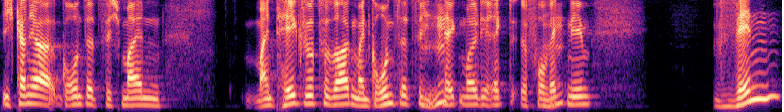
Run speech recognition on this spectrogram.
Ich kann ja grundsätzlich meinen mein Take sozusagen, meinen grundsätzlichen mhm. Take mal direkt äh, vorwegnehmen. Mhm. Wenn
